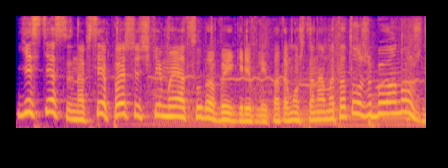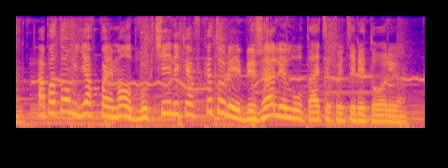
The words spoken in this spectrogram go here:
Естественно, все пешечки мы отсюда выгребли, потому что нам это тоже было нужно. А потом я поймал двух челиков, которые бежали лутать эту территорию.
